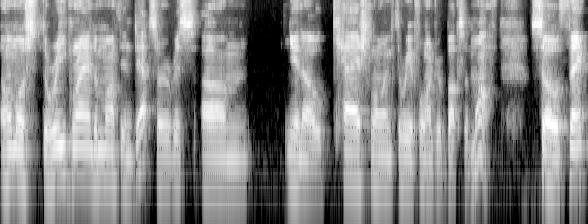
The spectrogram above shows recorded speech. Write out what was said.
almost three grand a month in debt service. Um, you know, cash flowing three or four hundred bucks a month. So think,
